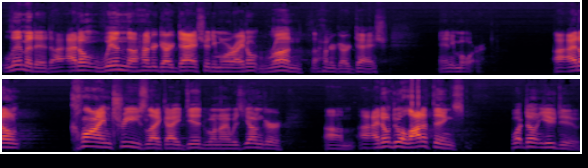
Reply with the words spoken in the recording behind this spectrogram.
limited. I, don't win the 100 yard dash anymore. I don't run the 100 yard dash anymore. I don't climb trees like I did when I was younger. Um, I don't do a lot of things. What don't you do?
